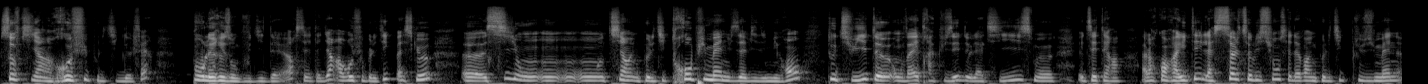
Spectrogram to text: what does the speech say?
sauf qu'il y a un refus politique de le faire. Pour les raisons que vous dites d'ailleurs, c'est-à-dire un refus politique parce que euh, si on, on- on tient une politique trop humaine vis-à-vis des migrants, tout de suite euh, on va être accusé de laxisme, euh, etc. Alors qu'en réalité, la seule solution c'est d'avoir une politique plus humaine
